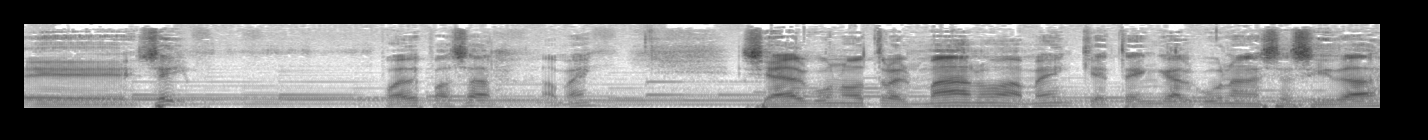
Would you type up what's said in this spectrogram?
Eh, sí, puede pasar. Amén. Si hay algún otro hermano, amén, que tenga alguna necesidad,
